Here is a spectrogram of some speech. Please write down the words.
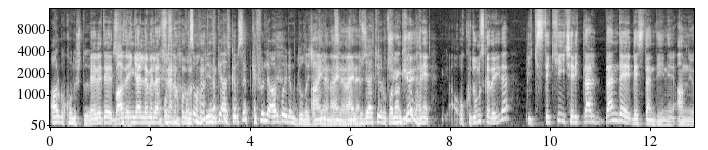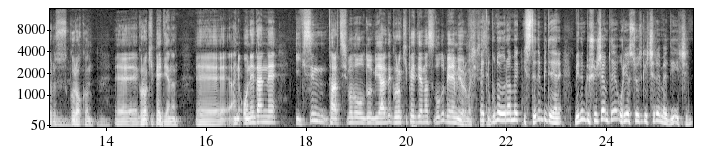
argo konuştuğu. Evet evet bazı Söyledi. engellemeler O, falan zaman- oldu. o zaman bilgi ansiklopedisi küfürle argo ile mi dolacak Aynen, yani aynen, Hani aynen. düzeltiyorum falan diyor Çünkü ama hani okuduğumuz kadarıyla X'teki içeriklerden de beslendiğini anlıyoruz Grok'un, e, Grokipedia'nın. E, hani o nedenle X'in tartışmalı olduğu bir yerde Grokipedia nasıl olur bilemiyorum açıkçası. Evet bunu öğrenmek istedim. Bir de yani benim düşüncem de oraya söz geçiremediği için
